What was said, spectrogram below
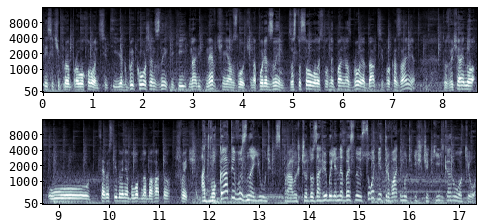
тисяч прав- правоохоронців. І якби кожен з них, який навіть не вчиняв злочин, а поряд з ним застосовувалась вогнепальна зброя, дав ці показання, то звичайно у це розслідування було б набагато швидше. Адвокати визнають, справи щодо загибелі Небесної Сотні триватимуть іще кілька років.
